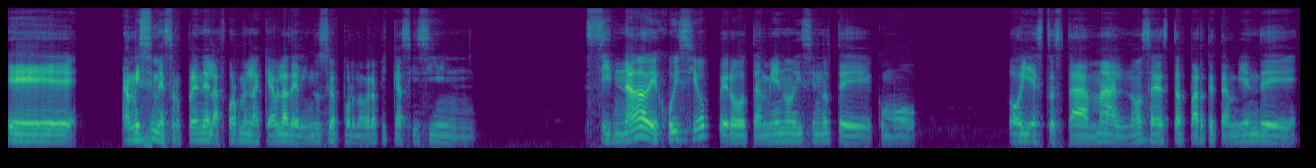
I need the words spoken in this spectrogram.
eh, a mí sí me sorprende la forma en la que habla de la industria pornográfica así sin, sin nada de juicio, pero también no diciéndote como, oye, esto está mal, ¿no? O sea, esta parte también de,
